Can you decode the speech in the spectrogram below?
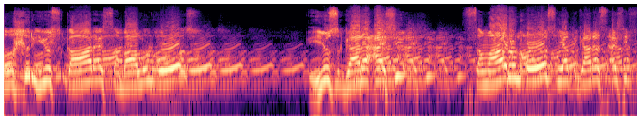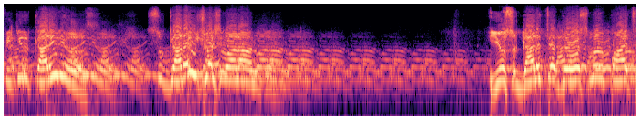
आखिर युस कार संभालुन ओस, युस गर संवारुन ओस यत गरस फ़िक्र करिन सह गर वारान युस गर चे दोस में पाँच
